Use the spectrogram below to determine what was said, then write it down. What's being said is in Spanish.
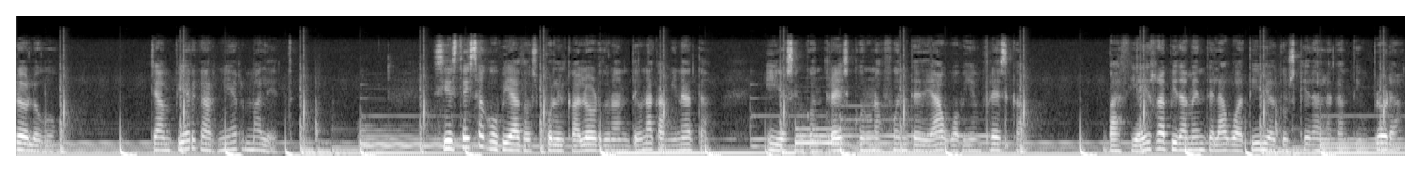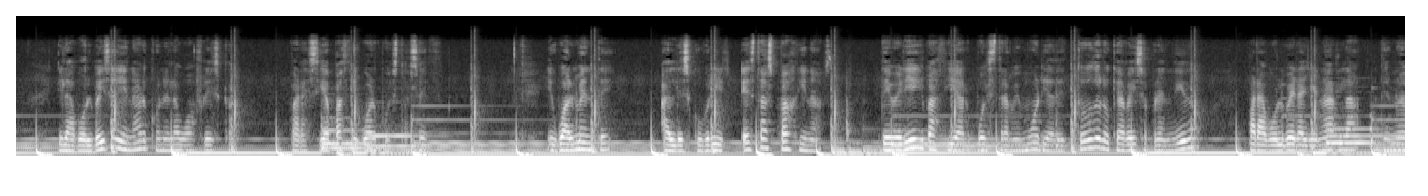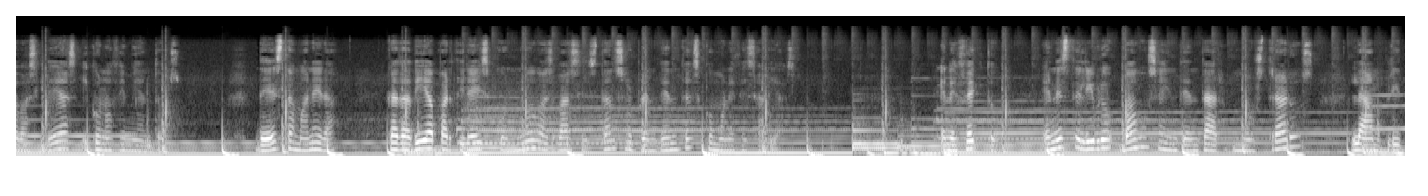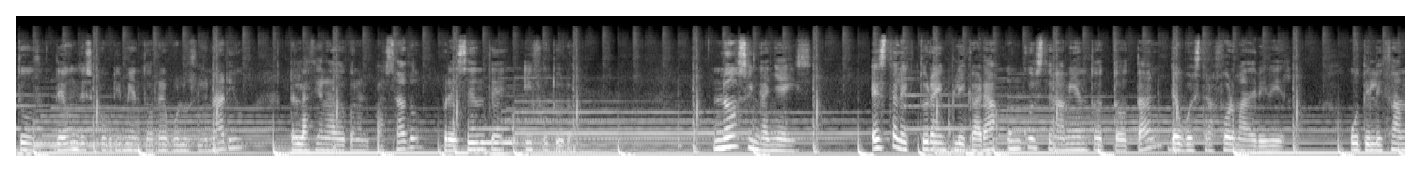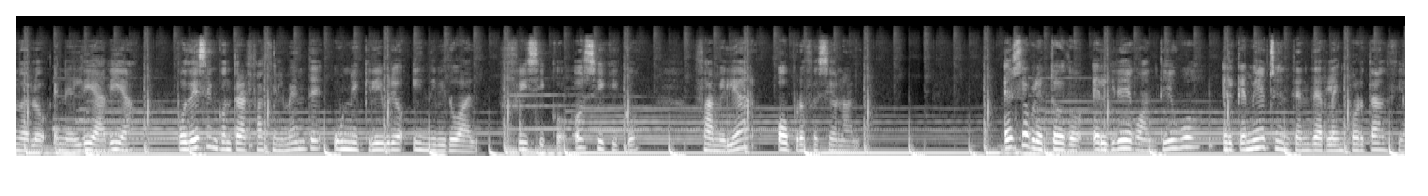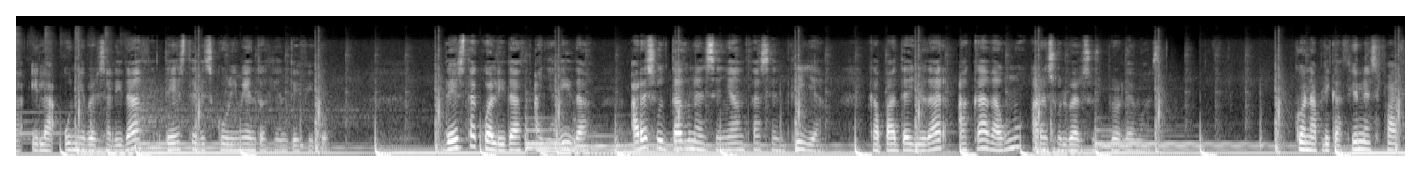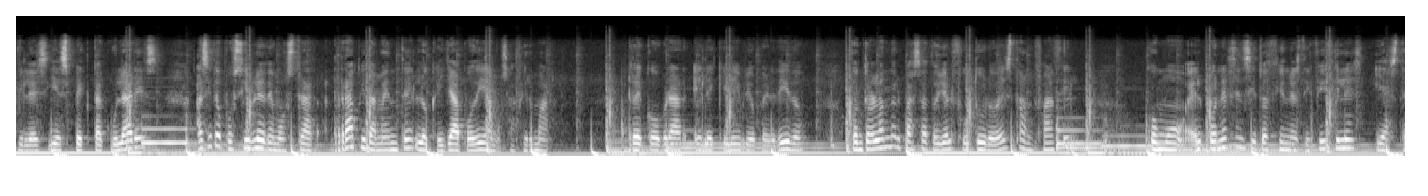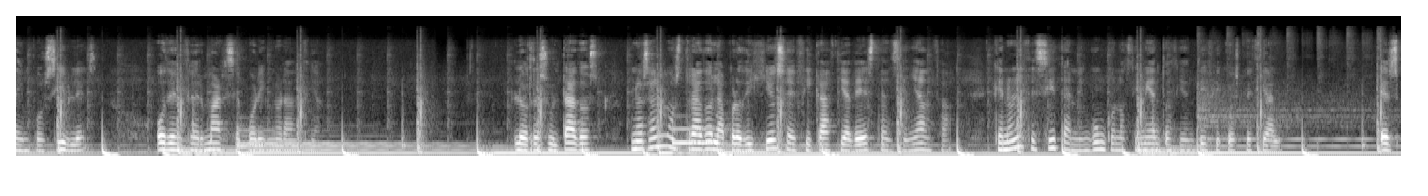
Prólogo. Jean-Pierre Garnier Malet. Si estáis agobiados por el calor durante una caminata y os encontráis con una fuente de agua bien fresca, vaciáis rápidamente el agua tibia que os queda en la cantimplora y la volvéis a llenar con el agua fresca, para así apaciguar vuestra sed. Igualmente, al descubrir estas páginas, deberíais vaciar vuestra memoria de todo lo que habéis aprendido para volver a llenarla de nuevas ideas y conocimientos. De esta manera, cada día partiréis con nuevas bases tan sorprendentes como necesarias. En efecto, en este libro vamos a intentar mostraros la amplitud de un descubrimiento revolucionario relacionado con el pasado, presente y futuro. No os engañéis, esta lectura implicará un cuestionamiento total de vuestra forma de vivir. Utilizándolo en el día a día, podéis encontrar fácilmente un equilibrio individual, físico o psíquico, familiar o profesional. Es sobre todo el griego antiguo el que me ha hecho entender la importancia y la universalidad de este descubrimiento científico. De esta cualidad añadida ha resultado una enseñanza sencilla, capaz de ayudar a cada uno a resolver sus problemas. Con aplicaciones fáciles y espectaculares ha sido posible demostrar rápidamente lo que ya podíamos afirmar. Recobrar el equilibrio perdido, controlando el pasado y el futuro, es tan fácil como el ponerse en situaciones difíciles y hasta imposibles o de enfermarse por ignorancia. Los resultados nos han mostrado la prodigiosa eficacia de esta enseñanza, que no necesita ningún conocimiento científico especial. Es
